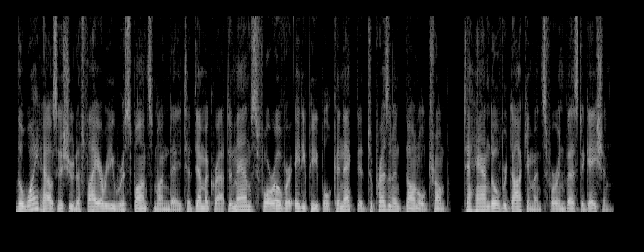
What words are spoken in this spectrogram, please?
The White House issued a fiery response Monday to Democrat demands for over 80 people connected to President Donald Trump to hand over documents for investigation.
